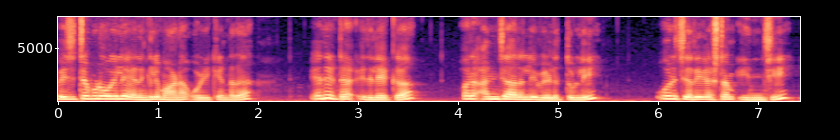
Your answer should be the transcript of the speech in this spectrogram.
വെജിറ്റബിൾ ഓയിൽ ഏതെങ്കിലുമാണ് ഒഴിക്കേണ്ടത്. എന്നിട്ട് ഇതിലേക്ക് ഒരു അഞ്ചാറല്ലി വെളുത്തുള്ളി ഒരു ചെറിയ കഷ്ണം ഇഞ്ചി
